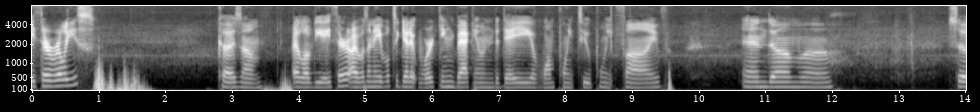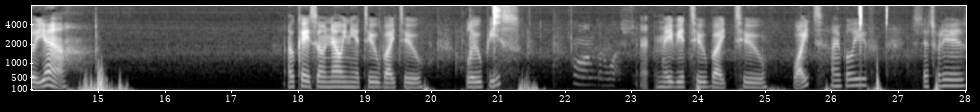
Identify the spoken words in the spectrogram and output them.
Aether release. Because um, I love the Aether. I wasn't able to get it working back in the day of 1.2.5. And, um, uh, so yeah. Okay, so now we need a 2 by 2 blue piece maybe a 2 by 2 white, I believe. That's what it is.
